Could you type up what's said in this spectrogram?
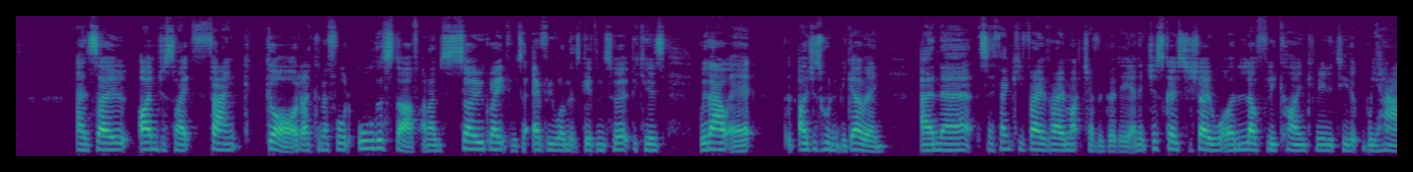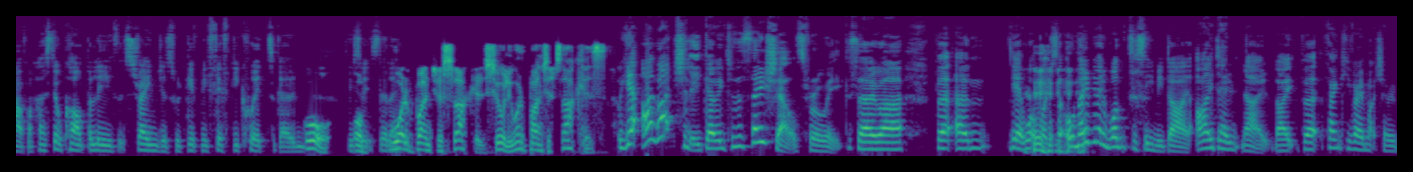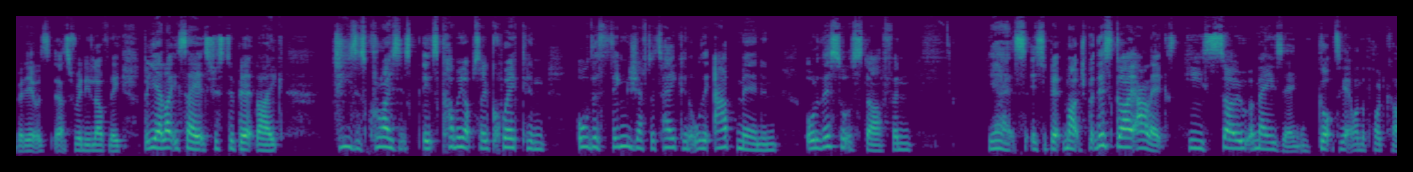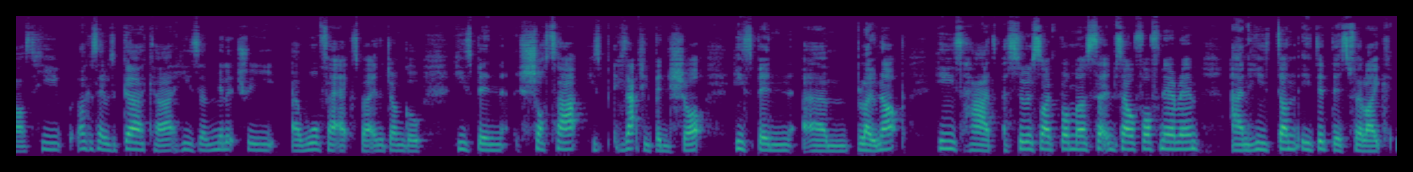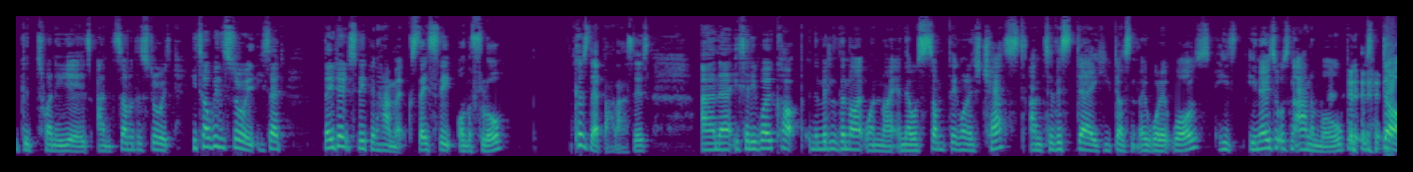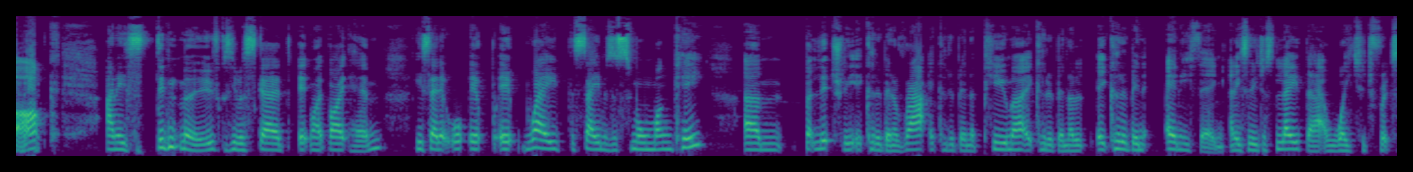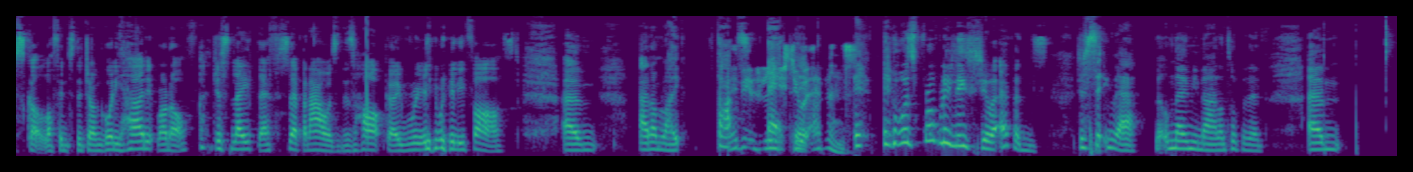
And so I'm just like, thank God I can afford all the stuff. And I'm so grateful to everyone that's given to it because without it, I just wouldn't be going. And uh, so thank you very, very much, everybody. And it just goes to show what a lovely, kind community that we have. Like, I still can't believe that strangers would give me 50 quid to go and oh, oh, What a bunch of suckers, surely. What a bunch of suckers. Yeah, I'm actually going to the Seychelles for a week. So, uh, but um, yeah, what or maybe they want to see me die. I don't know. Like, but thank you very much, everybody. It was, that's really lovely. But yeah, like you say, it's just a bit like, Jesus Christ, it's, it's coming up so quick and all the things you have to take and all the admin and all of this sort of stuff. And, yeah, it's, it's a bit much. But this guy, Alex, he's so amazing. We've got to get him on the podcast. He, like I say, was a Gurkha. He's a military uh, warfare expert in the jungle. He's been shot at. He's, he's actually been shot. He's been um, blown up. He's had a suicide bomber set himself off near him. And he's done, he did this for like a good 20 years. And some of the stories, he told me the story. He said, they don't sleep in hammocks. They sleep on the floor because they're badasses. And uh, he said he woke up in the middle of the night one night and there was something on his chest. And to this day, he doesn't know what it was. He's, he knows it was an animal, but it was dark and he didn't move because he was scared it might bite him. He said it, it, it weighed the same as a small monkey. Um, but literally it could have been a rat, it could have been a puma, it could have been a, it could have been anything. And he said he just laid there and waited for it to scuttle off into the jungle. And he heard it run off, just laid there for seven hours with his heart going really, really fast. Um, and I'm like, that's Maybe it was Lee. Stewart Evans. It, it, was probably Lee Stewart Evans, just sitting there, little Nomi man on top of him. Um,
